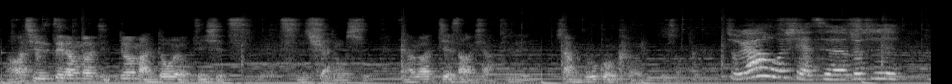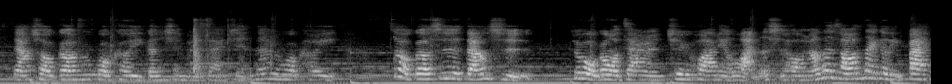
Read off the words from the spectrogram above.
然后其实这张专辑就蛮多有自己写词的，词曲都是。你要不要介绍一下？就是像如果可以这首歌。主要我写词的就是两首歌，如果可以跟先别再见。那如果可以，这首歌是当时就我跟我家人去花莲玩的时候，然后那时候那个礼拜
